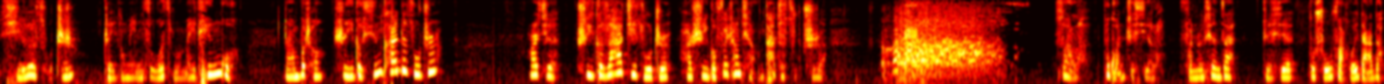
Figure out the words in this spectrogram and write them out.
邪恶组织这个名字我怎么没听过？难不成是一个新开的组织？而且是一个垃圾组织，还是一个非常强大的组织啊？算了，不管这些了，反正现在这些都是无法回答的。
